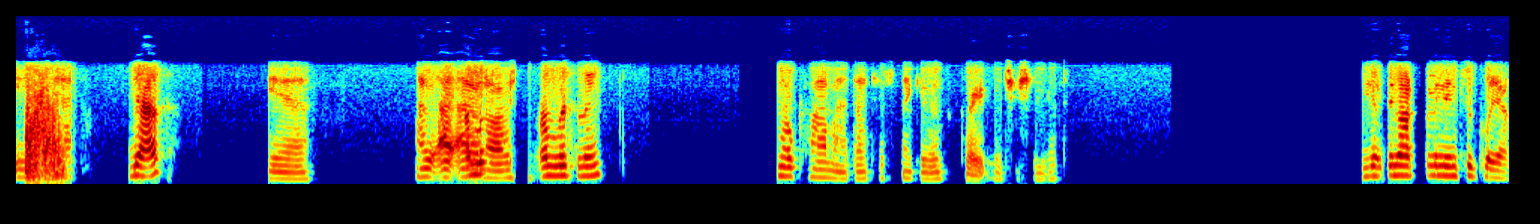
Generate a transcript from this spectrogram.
Yeah. Yes. Yeah. I I, I don't know. I'm listening. No comment. I just think it was great what you shared. You're not coming in too clear.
